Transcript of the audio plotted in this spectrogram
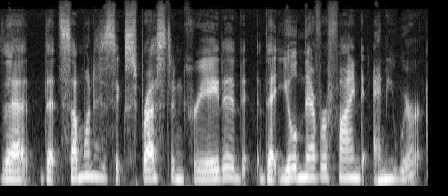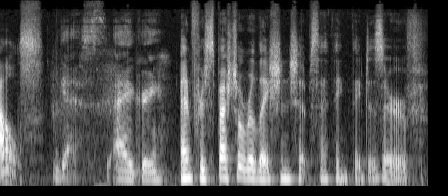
that that someone has expressed and created that you'll never find anywhere else. Yes, I agree. And for special relationships, I think they deserve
